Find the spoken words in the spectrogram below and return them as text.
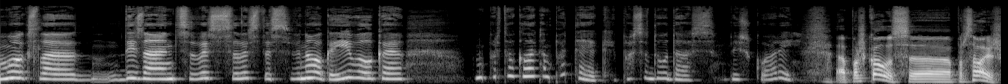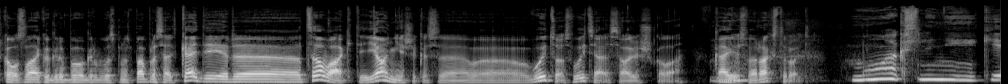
māksla, dizains, viss, viss tas vienalga īvalka. Nu, par to, ka laikam patīk, pasadūdās bišku arī. Par skolas, par savai skolas laiku gribu, gribu pirms paprasēt, kādi ir cilvēki, tie jaunieši, kas vuicos, vuicēja savai skolā? Kā jūs varat raksturot? Mākslinieki.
